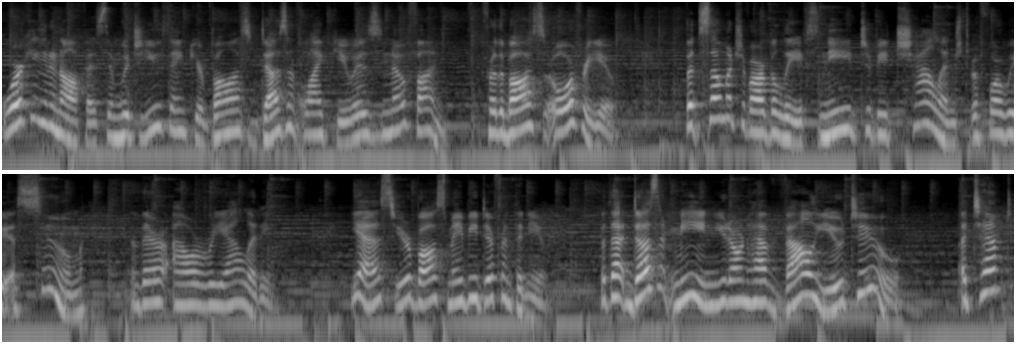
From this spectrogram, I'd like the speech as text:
Working in an office in which you think your boss doesn't like you is no fun for the boss or for you. But so much of our beliefs need to be challenged before we assume they're our reality. Yes, your boss may be different than you, but that doesn't mean you don't have value too. Attempt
